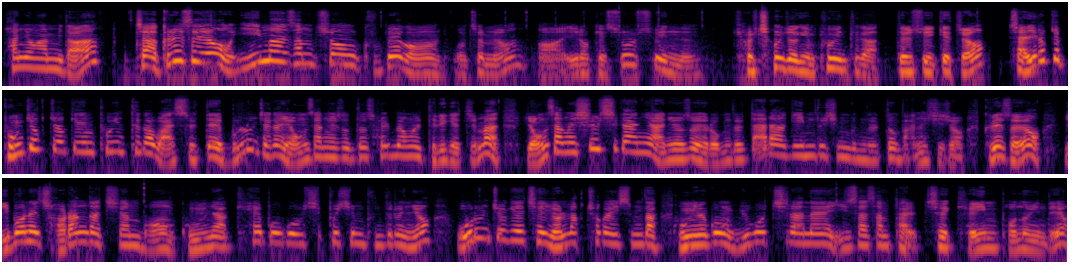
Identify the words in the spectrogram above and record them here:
환영합니다. 자, 그래서요, 23,900원 어쩌면 아, 이렇게 쏠 수 있는 결정적인 포인트가 될 수 있겠죠. 자, 이렇게 본격적인 포인트가 왔을 때, 물론 제가 영상에서도 설명을 드리겠지만, 영상은 실시간이 아니어서 여러분들 따라하기 힘드신 분들도 많으시죠. 그래서요, 이번에 저랑 같이 한번 공략해보고 싶으신 분들은요, 오른쪽에 제 연락처가 있습니다. 010-6571-2438, 제 개인 번호인데요.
